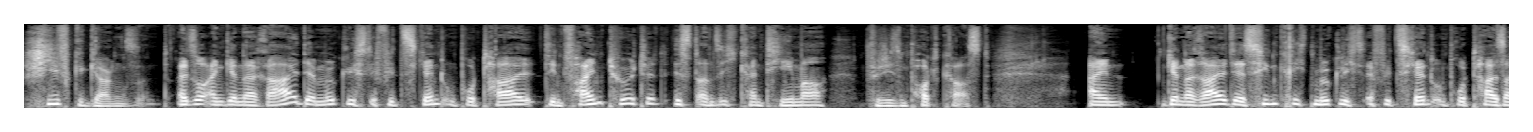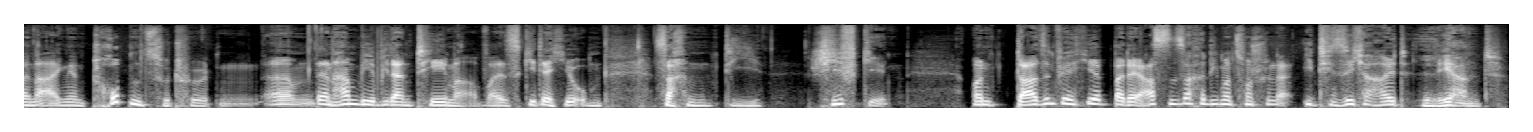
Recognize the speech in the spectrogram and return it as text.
schiefgegangen sind. Also ein General, der möglichst effizient und brutal den Feind tötet, ist an sich kein Thema für diesen Podcast. Ein General, der es hinkriegt, möglichst effizient und brutal seine eigenen Truppen zu töten, ähm, dann haben wir wieder ein Thema, weil es geht ja hier um Sachen, die schiefgehen. Und da sind wir hier bei der ersten Sache, die man zum Beispiel in der IT-Sicherheit lernt.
